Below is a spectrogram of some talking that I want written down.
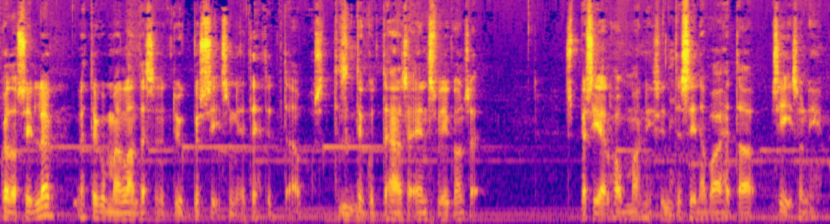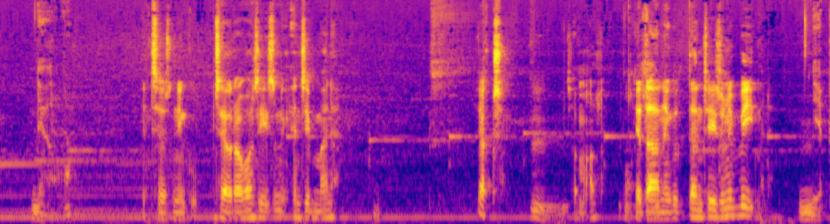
kato silleen, että kun me ollaan tässä nyt ykkössiisonia tehty tää vuosi, että mm. sitten kun tehdään se ensi viikon se special homma, niin sitten siinä vaihdetaan seasoniin. Joo. Että se olisi niinku seuraavan seasonin ensimmäinen jakso mm. samalla. Ja tää on niinku tämän seasonin viimeinen. Jep.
